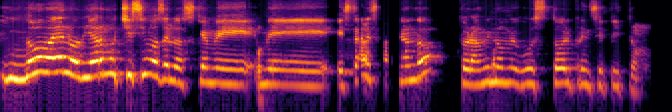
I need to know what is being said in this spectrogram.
Y no vayan a odiar muchísimos de los que me, me están escuchando, pero a mí no me gustó el Principito.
